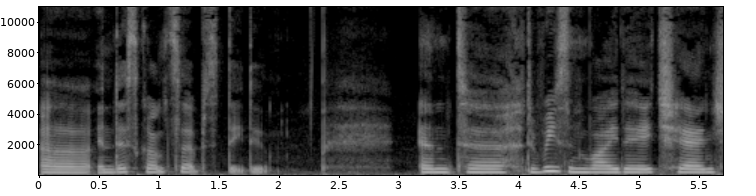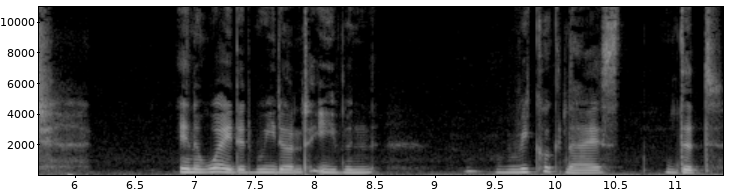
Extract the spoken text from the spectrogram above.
uh, in this concept, they do. And uh, the reason why they change in a way that we don't even recognize that,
